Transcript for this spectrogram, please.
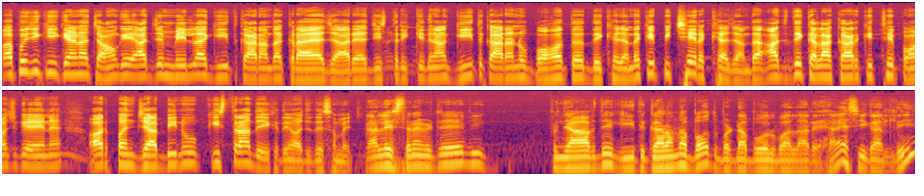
ਬਾਪੂ ਜੀ ਕੀ ਕਹਿਣਾ ਚਾਹੋਗੇ? ਅੱਜ ਮੇਲਾ ਗੀਤਕਾਰਾਂ ਦਾ ਕਰਾਇਆ ਜਾ ਰਿਹਾ ਜਿਸ ਤਰੀਕੇ ਦੇ ਨਾਲ ਗੀਤਕਾਰਾਂ ਨੂੰ ਬਹੁਤ ਦੇਖਿਆ ਜਾਂਦਾ ਕਿ ਪਿੱਛੇ ਰੱਖਿਆ ਜਾਂਦਾ। ਅੱਜ ਦੇ ਕਲਾਕਾਰ ਕਿੱਥੇ ਪਹੁੰਚ ਗਏ ਨੇ ਔਰ ਪੰਜਾਬੀ ਨੂੰ ਕਿਸ ਤਰ੍ਹਾਂ ਦੇਖਦੇ ਹੋ ਅੱਜ ਦੇ ਸਮੇਂ 'ਚ? ਗੱਲ ਇਸ ਤਰ੍ਹਾਂ ਬੇਟੇ ਵੀ ਪੰਜਾਬ ਦੇ ਗੀਤਕਾਰਾਂ ਦਾ ਬਹੁਤ ਵੱਡਾ ਬੋਲਬਾਲਾ ਰਿਹਾ ਐਸੀ ਗੱਲ ਨਹੀਂ।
